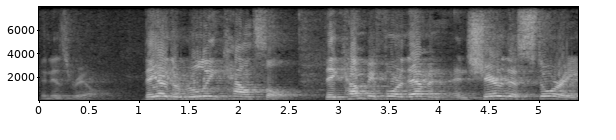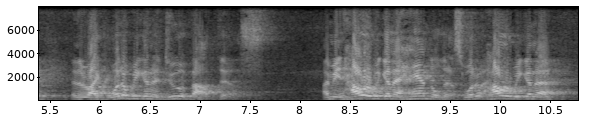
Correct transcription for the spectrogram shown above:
in Israel. They are the ruling council. They come before them and, and share this story, and they're like, What are we going to do about this? I mean, how are we going to handle this? What, how are we going to.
